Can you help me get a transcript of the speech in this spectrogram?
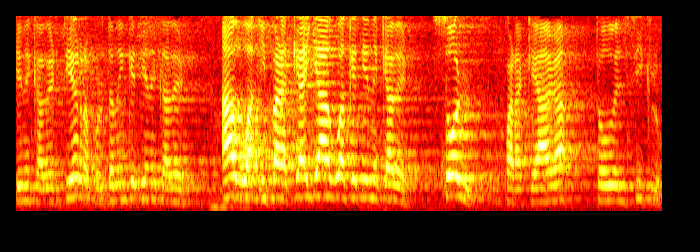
tiene que haber tierra, pero también que tiene que haber agua. Y para que haya agua, ¿qué tiene que haber? Sol, para que haga todo el ciclo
